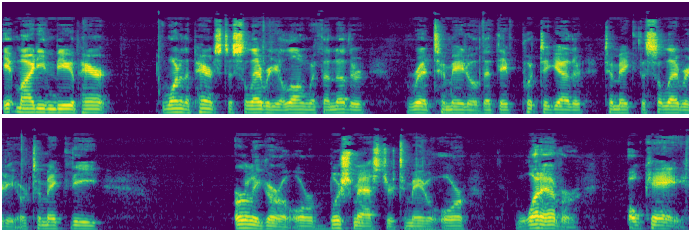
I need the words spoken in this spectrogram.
It might even be a parent, one of the parents to celebrity along with another red tomato that they've put together to make the celebrity or to make the early girl or bushmaster tomato or whatever. Okay,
